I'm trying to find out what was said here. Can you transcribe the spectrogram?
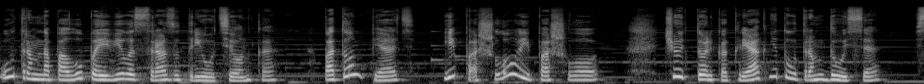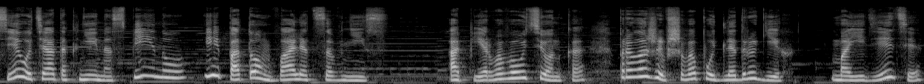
утром на полу появилось сразу три утенка. Потом пять. И пошло, и пошло. Чуть только крякнет утром Дуся, все утята к ней на спину и потом валятся вниз. А первого утенка, проложившего путь для других, мои дети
